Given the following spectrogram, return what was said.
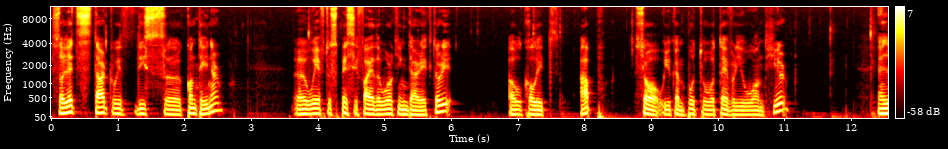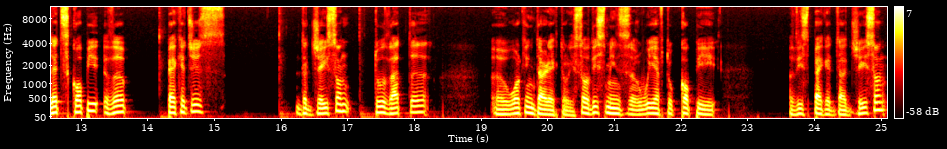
So let's start with this container uh, we have to specify the working directory. I will call it app. So you can put whatever you want here. And let's copy the packages the JSON to that uh, uh, working directory. So this means uh, we have to copy this package.json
